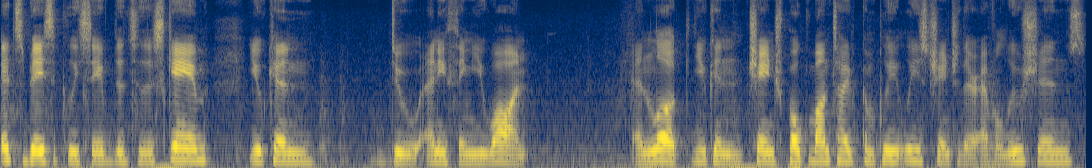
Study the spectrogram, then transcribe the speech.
it's basically saved into this game. You can do anything you want. And look, you can change Pokemon type completely, change their evolutions,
